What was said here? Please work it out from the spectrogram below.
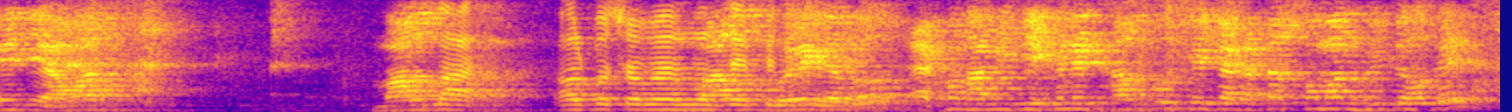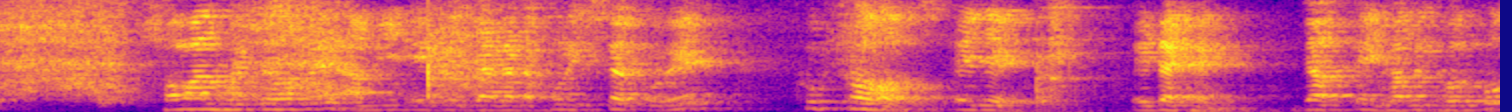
এই যে আমার মাল বাহ অল্প সময়ের মধ্যে মাল হয়ে গেল। এখন আমি যেখানে ঢালবো সেই জায়গাটা সমান হইতে হবে। সমান হইতে হবে। আমি এই যে জায়গাটা পরিষ্কার করে খুব সহজ। এই যে এই দেখেন জাস্ট এইভাবে ধরবো।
